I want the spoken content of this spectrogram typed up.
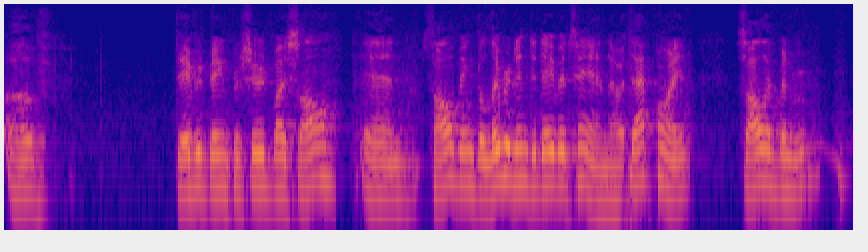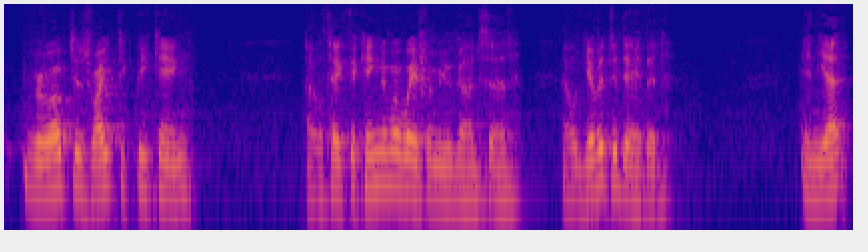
Of David being pursued by Saul and Saul being delivered into David's hand. Now, at that point, Saul had been revoked his right to be king. I will take the kingdom away from you, God said. I will give it to David. And yet,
